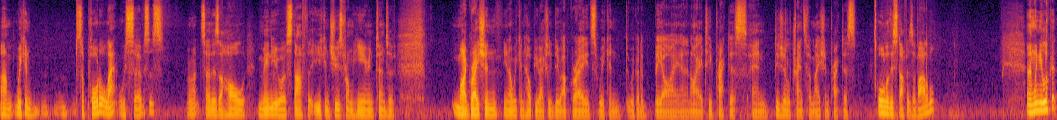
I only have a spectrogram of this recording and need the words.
Um, we can support all that with services, right? So there's a whole menu of stuff that you can choose from here in terms of migration. You know, we can help you actually do upgrades. We can we've got a BI and an IoT practice and digital transformation practice. All of this stuff is available. And then when you look at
